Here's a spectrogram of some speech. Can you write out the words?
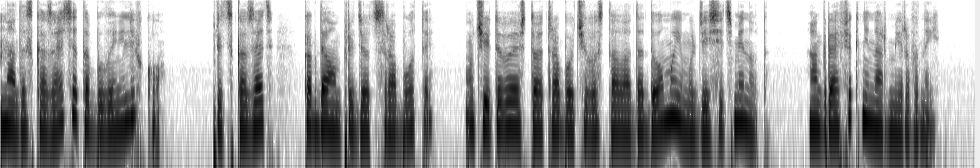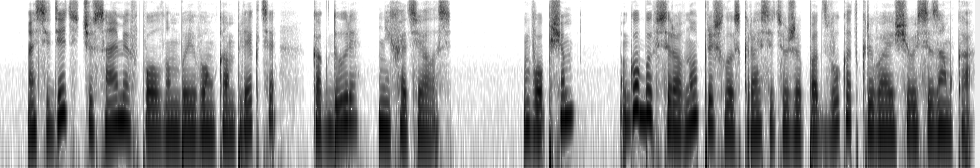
Надо сказать, это было нелегко. Предсказать, когда он придет с работы, учитывая, что от рабочего стола до дома ему 10 минут, а график ненормированный. А сидеть часами в полном боевом комплекте, как дуре, не хотелось. В общем, губы все равно пришлось красить уже под звук открывающегося замка.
